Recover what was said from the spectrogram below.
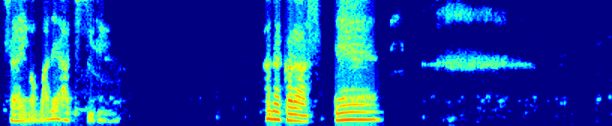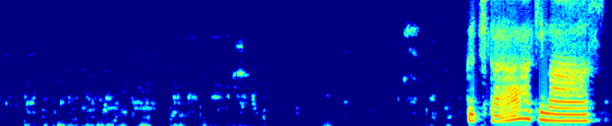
最後まで吐き切る。鼻から吸って、口から吐きます。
